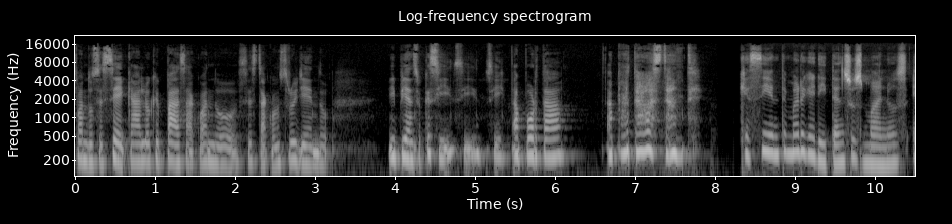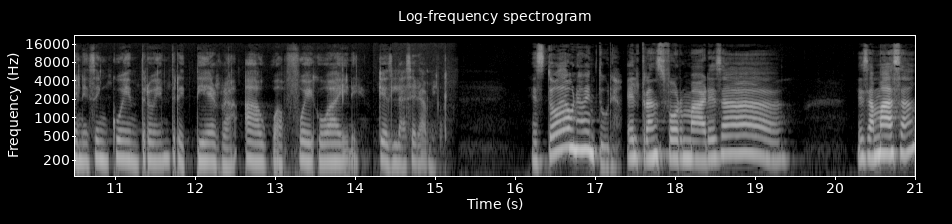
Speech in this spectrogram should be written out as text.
cuando se seca, lo que pasa cuando se está construyendo. Y pienso que sí, sí, sí, aporta aporta bastante. ¿Qué siente Margarita en sus manos en ese encuentro entre tierra, agua, fuego, aire, que es la cerámica? Es toda una aventura. El transformar esa, esa masa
